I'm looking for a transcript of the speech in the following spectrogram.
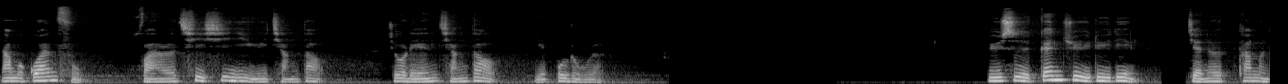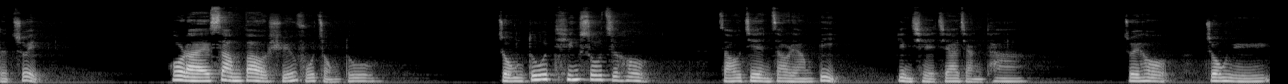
那么官府反而弃信义于强盗，就连强盗也不如了。于是根据律令减了他们的罪。后来上报巡抚总督，总督听说之后。召见赵良弼，并且嘉奖他，最后终于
